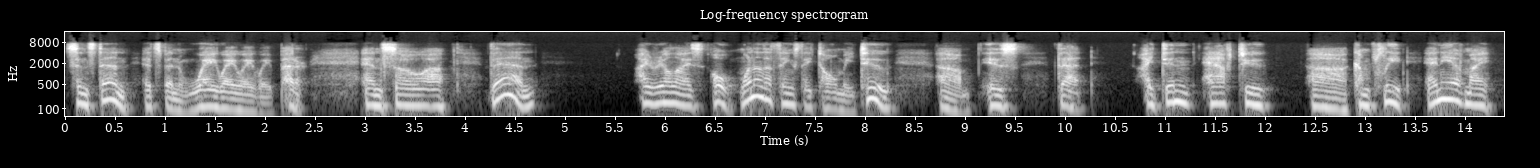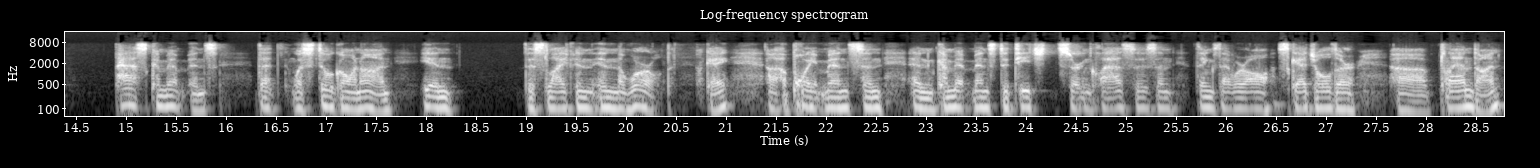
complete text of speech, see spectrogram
since then, it's been way, way, way, way better. And so uh, then I realized, oh, one of the things they told me too um, is that I didn't have to uh, complete any of my past commitments that was still going on in this life in, in the world. Okay, uh, appointments and, and commitments to teach certain classes and things that were all scheduled or uh, planned on.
